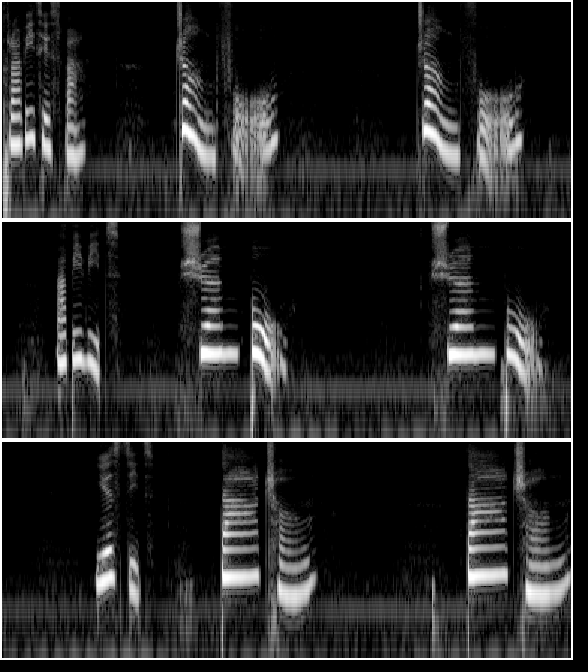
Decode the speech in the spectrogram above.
，pravitisva，政府，政府，abivit，宣布。宣布，ездить，搭乘，搭乘，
